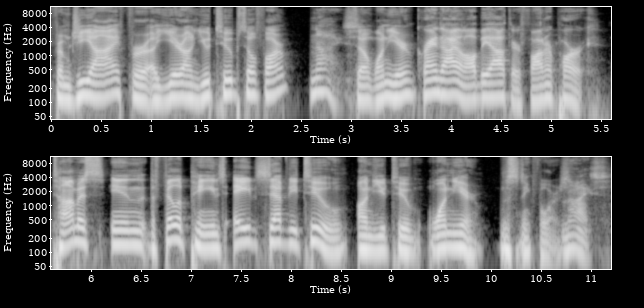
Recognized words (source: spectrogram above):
from GI for a year on YouTube so far. Nice. So one year. Grand Island. I'll be out there. Fonner Park. Thomas in the Philippines, age 72 on YouTube, one year listening for us. Nice.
